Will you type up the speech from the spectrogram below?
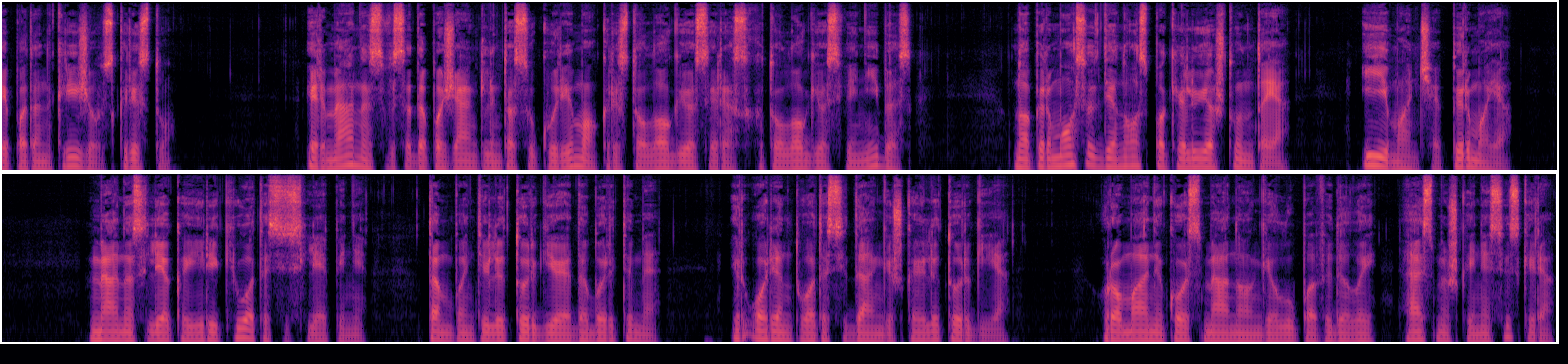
taip pat ant kryžiaus Kristų. Ir menas visada paženklintas sukūrimo, kristologijos ir eschatologijos vienybės, nuo pirmosios dienos pakeliu į aštuntąją įmančią pirmąją. Menas lieka įrikiuotas į slėpinį, tampantį liturgijoje dabartime ir orientuotas į dangiškąją liturgiją. Romanikos meno angelų pavydalai esmiškai nesiskiria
